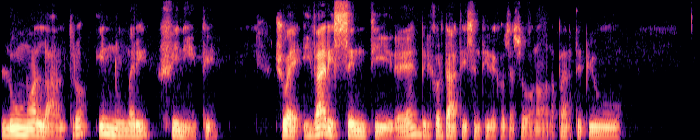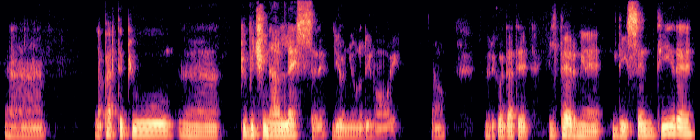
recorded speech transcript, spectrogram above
l'uno all'altro in numeri finiti cioè i vari sentire, vi ricordate i sentire cosa sono? La parte più, eh, la parte più, eh, più, vicina all'essere di ognuno di noi. No? Vi ricordate il termine di sentire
